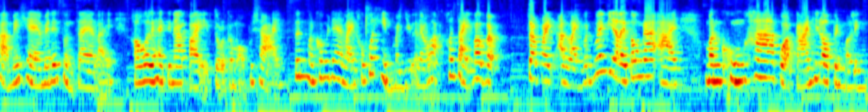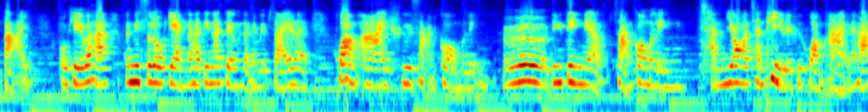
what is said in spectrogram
ค่ะ ไม่แคร์ไม่ได้สนใจอะไร เขาก็เลยให้ติน่าไปตรวจกับหมอผู้ชาย ซึ่งมันก็ไม่ได้อะไรเขาก็เห็นมาเยอะแล้วอะเข้าใจว่าแบบจะไปอะไรมันไม่มีอะไรต้องน่าอาย มันคุ้มค่ากว่าการที่เราเป็นมะเร็งตายโอเคป่ะคะมันมีสโลแกนนะคะที่น่าเจอมาจากในเว็บไซต์อะไร ความอายคือสารก่อมะเร็ง เออ จริงๆเนี่ยสารก่อมะเร็ง ชั้นยอดชั้นทีเลยคือความอายนะคะ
